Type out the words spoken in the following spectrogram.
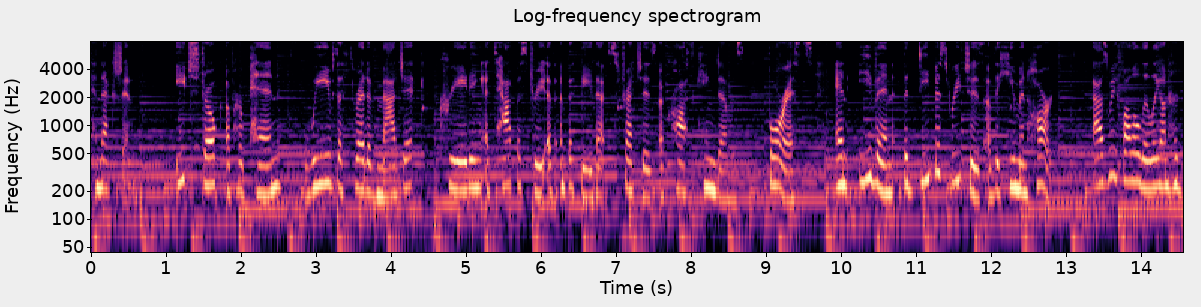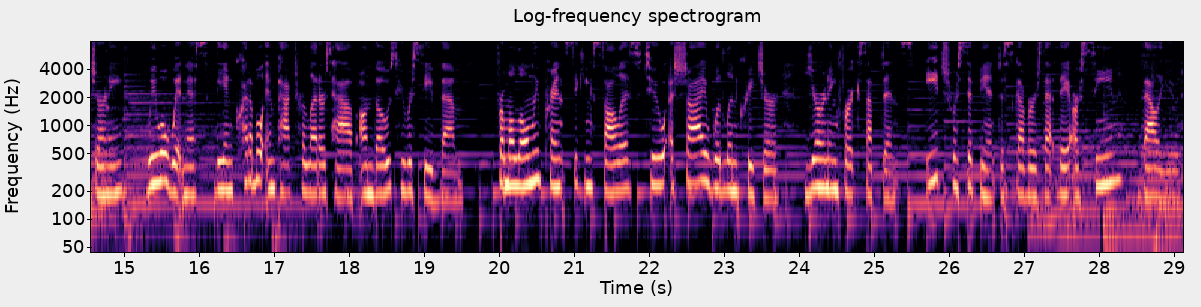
connection. Each stroke of her pen weaves a thread of magic creating a tapestry of empathy that stretches across kingdoms, forests, and even the deepest reaches of the human heart. As we follow Lily on her journey, we will witness the incredible impact her letters have on those who receive them. From a lonely prince seeking solace to a shy woodland creature yearning for acceptance, each recipient discovers that they are seen, valued,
